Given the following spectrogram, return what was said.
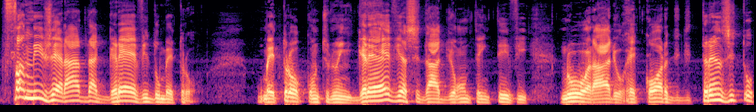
famigerada greve do metrô. O metrô continua em greve, a cidade ontem teve no horário recorde de trânsito,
